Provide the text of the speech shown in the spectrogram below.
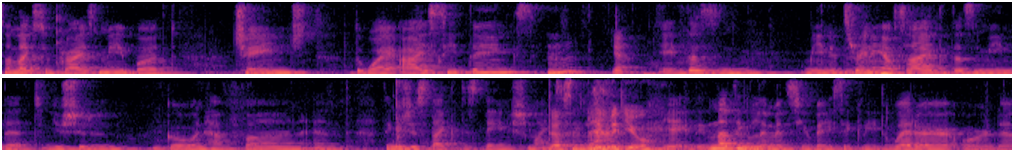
it's not like surprised me but changed the way i see things Mm? Yeah. it doesn't mean it's raining outside. It doesn't mean that you shouldn't go and have fun. And I think it's just like this Danish mindset. Doesn't limit you. yeah, nothing limits you basically. The weather or the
